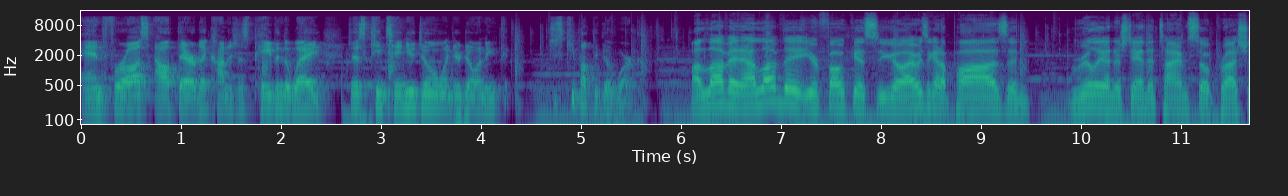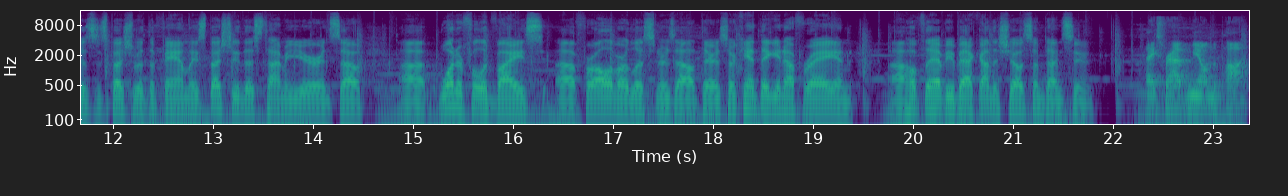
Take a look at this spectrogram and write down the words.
And for us out there to kind of just paving the way, just continue doing what you're doing and just keep up the good work. I love it. I love that your focus. You go, I always got to pause and really understand that time's so precious, especially with the family, especially this time of year. And so, uh, wonderful advice uh, for all of our listeners out there. So, can't thank you enough, Ray, and uh, hopefully have you back on the show sometime soon. Thanks for having me on the pod.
